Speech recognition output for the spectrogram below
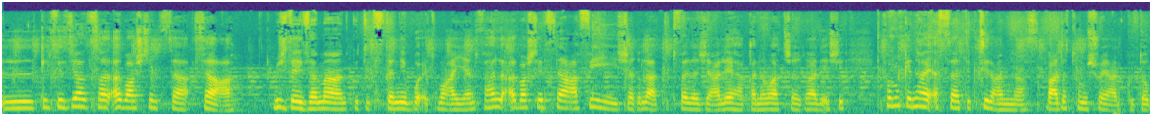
التلفزيون صار 24 ساعة. مش زي زمان كنت تستني بوقت معين فهلا 24 ساعة في شغلات تتفرجي عليها قنوات شغالة إشي. فممكن هاي أثرت كثير على الناس بعدتهم شوي على الكتب.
